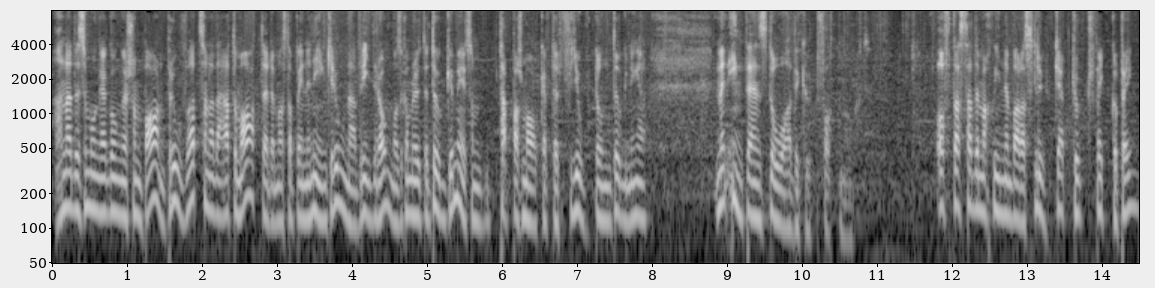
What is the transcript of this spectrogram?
Han hade så många gånger som barn provat sådana där automater där man stoppar in en enkrona, vrider om och så kommer det ut ett tuggummi som tappar smak efter 14 tuggningar. Men inte ens då hade Kurt fått något. Oftast hade maskinen bara slukat Kurts veckopeng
